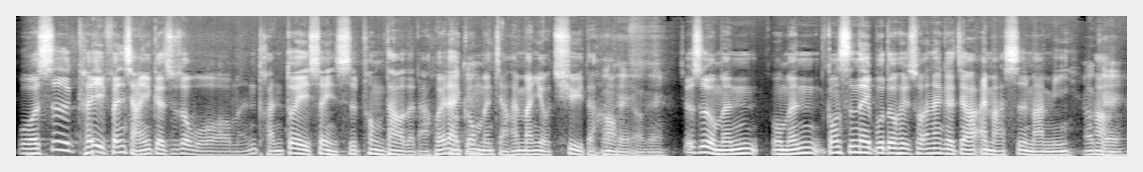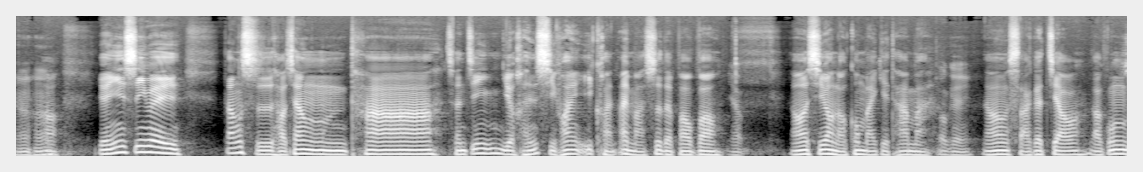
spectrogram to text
我是可以分享一个，就是说我们团队摄影师碰到的啦，回来跟我们讲还蛮有趣的哈。OK OK，就是我们我们公司内部都会说那个叫爱马仕妈咪。OK，嗯哼，原因是因为当时好像他曾经有很喜欢一款爱马仕的包包，然后希望老公买给他嘛。OK，然后撒个娇，老公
